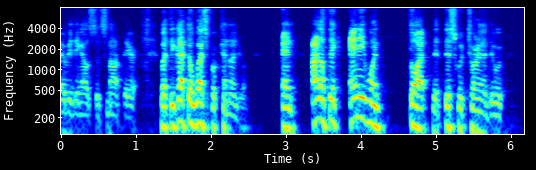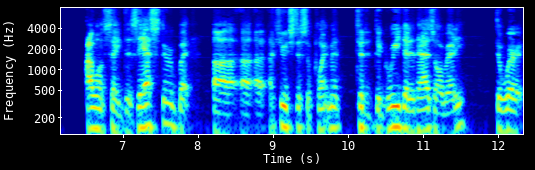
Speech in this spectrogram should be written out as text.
everything else that's not there. But they got the Westbrook conundrum, and I don't think anyone thought that this would turn into, I won't say disaster, but uh, a, a huge disappointment to the degree that it has already, to where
